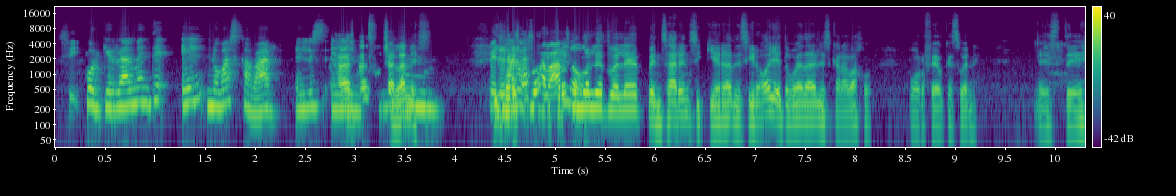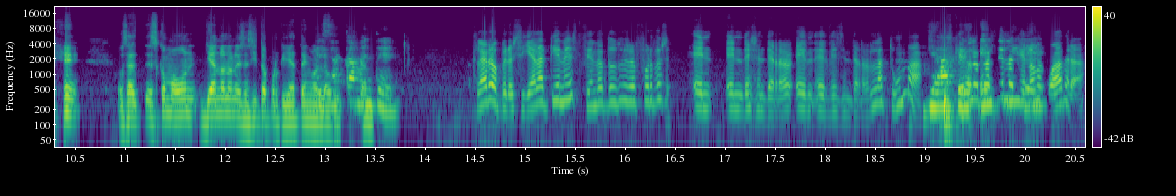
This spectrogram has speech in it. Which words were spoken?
Sí. Porque realmente él no va a excavar, él es... Ah, está chalanes. Pero no, eso, no le duele pensar en siquiera decir, oye, te voy a dar el escarabajo, por feo que suene. Este, o sea, es como un, ya no lo necesito porque ya tengo la Exactamente. Claro, pero si ya la tienes, centra todos tus esfuerzos en, en, desenterrar, en, desenterrar la tumba. Ya, es que es la parte en la que no me cuadra.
